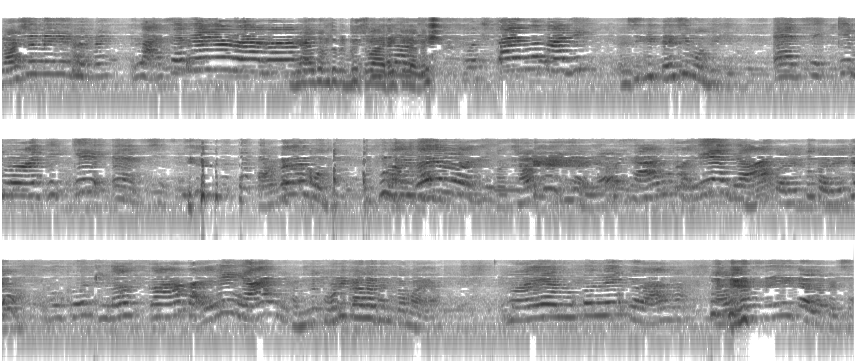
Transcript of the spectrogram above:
राशन नहीं है घर में? राशन नहीं हमारा मैं। तुम तो बिल्कुल तुम्हारे की लग है ऐसी की तैसी मोदी की। ऐसी की मोदी की ऐसी। पागल है मोदी। यार। करें तो करें क्या? हमने थोड़ी काला धन कमाया। हमारे पास है काला पैसा।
